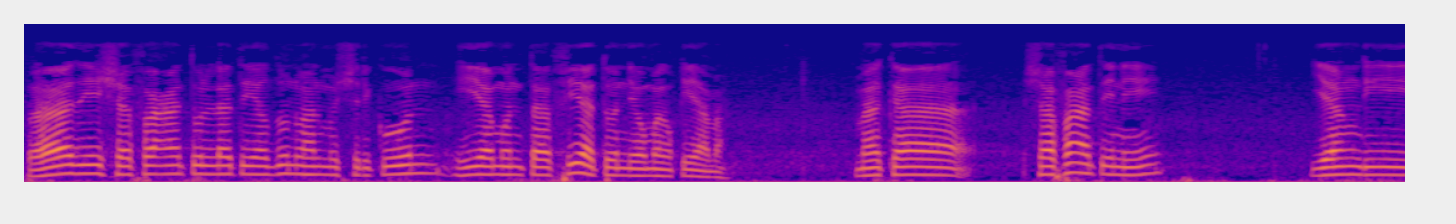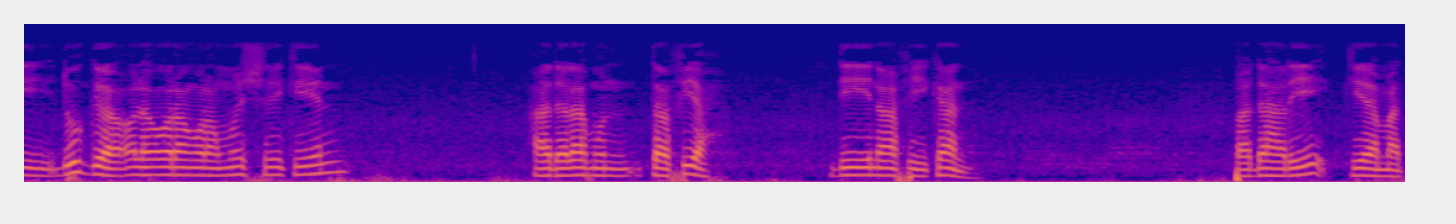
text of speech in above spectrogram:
Fahadi syafa'atul lati yadhunuha al-musyrikun hiya muntafiyatun yaumal qiyamah. Maka syafaat ini yang diduga oleh orang-orang musyrikin adalah muntafiyah dinafikan pada hari kiamat.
